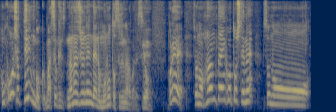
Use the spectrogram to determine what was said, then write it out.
歩行者天国まあそれ70年代のものとするならばですよ、え。これその反対語としてねその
